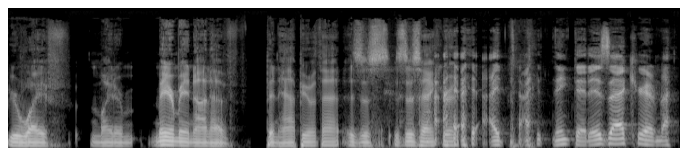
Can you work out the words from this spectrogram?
your wife might or may or may not have been happy with that. Is this is this accurate? I, I, I think that is accurate. I'm not,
